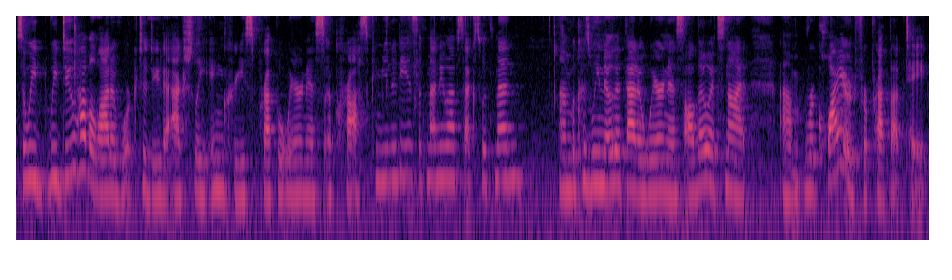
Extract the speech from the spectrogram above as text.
So we, we do have a lot of work to do to actually increase PrEP awareness across communities of men who have sex with men, um, because we know that that awareness, although it's not um, required for PrEP uptake,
